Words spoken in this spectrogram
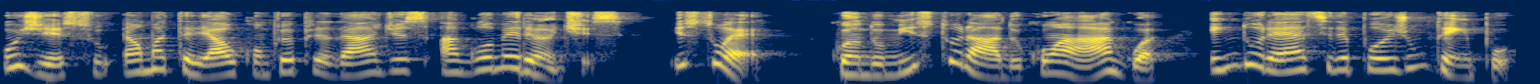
O gesso é um material com propriedades aglomerantes, isto é, quando misturado com a água, endurece depois de um tempo,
